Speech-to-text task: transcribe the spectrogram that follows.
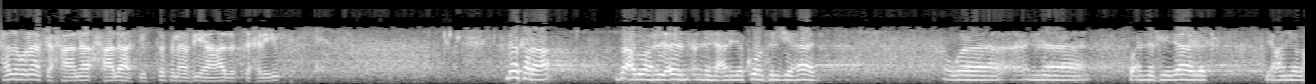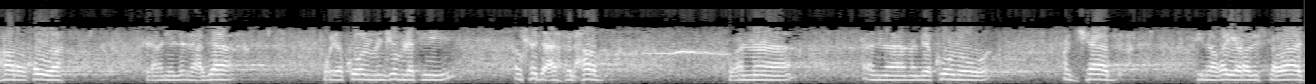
هل هناك حالات يستثنى فيها هذا التحريم؟ ذكر بعض أهل العلم أنه يعني يكون في الجهاد وان وأن في ذلك يعني إظهار القوة يعني للأعداء ويكون من جملة الخدعة في الحرب وان أن من يكون قد شاب إذا غير بالسواد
